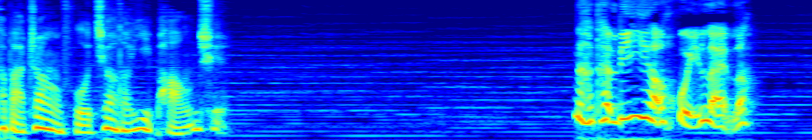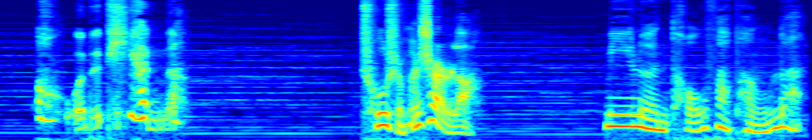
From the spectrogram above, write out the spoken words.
她把丈夫叫到一旁去。娜塔莉亚回来了！哦，我的天哪！出什么事儿了？米伦头发蓬乱，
